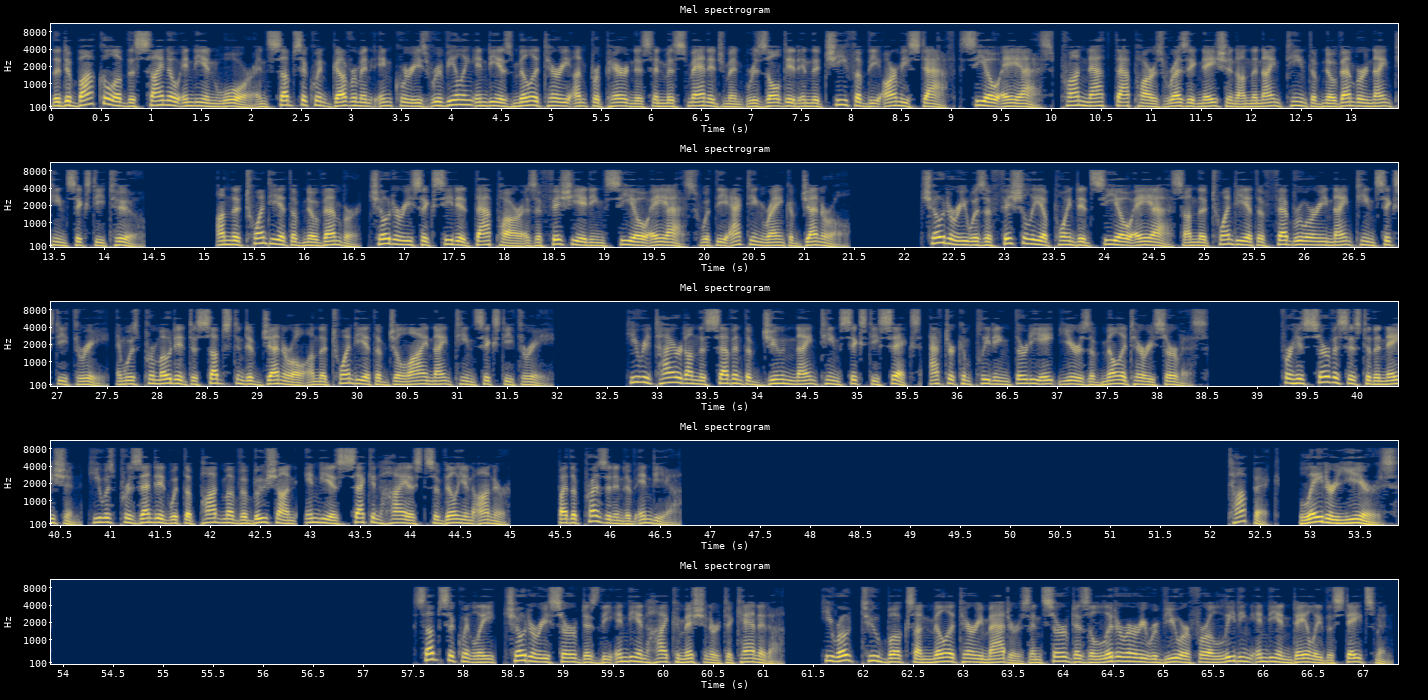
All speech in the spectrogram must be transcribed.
The debacle of the Sino-Indian War and subsequent government inquiries revealing India's military unpreparedness and mismanagement resulted in the Chief of the Army Staff Pran Nath Thapar's resignation on 19 November 1962. On 20 November, Chaudhary succeeded Thapar as officiating COAS with the acting rank of general. Chaudhary was officially appointed COAS on 20 February 1963, and was promoted to substantive general on 20 July 1963. He retired on 7 June 1966, after completing 38 years of military service. For his services to the nation, he was presented with the Padma Vibhushan, India's second highest civilian honour—by the President of India. Later years Subsequently, Chaudhary served as the Indian High Commissioner to Canada. He wrote two books on military matters and served as a literary reviewer for a leading Indian daily The Statesman.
